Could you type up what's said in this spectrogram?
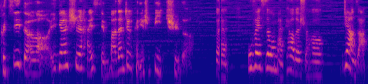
不记得了，应该是还行吧，但这个肯定是必去的。对，乌菲兹我买票的时候这样子啊，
